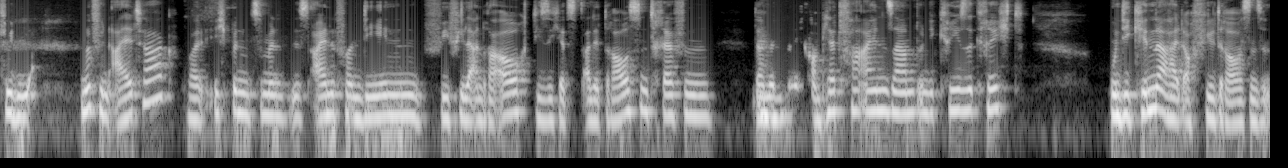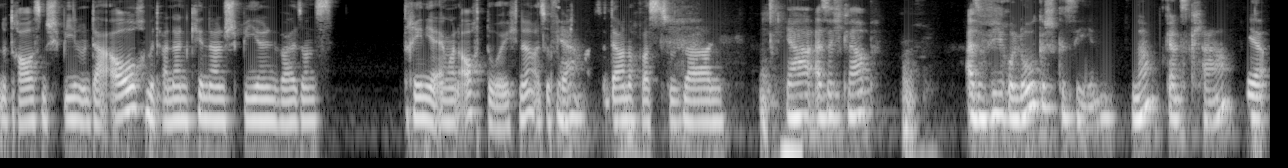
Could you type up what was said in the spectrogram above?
für die ne, für den Alltag, weil ich bin zumindest eine von denen, wie viele andere auch, die sich jetzt alle draußen treffen, damit mhm. man nicht komplett vereinsamt und die Krise kriegt. Und die Kinder halt auch viel draußen sind und draußen spielen und da auch mit anderen Kindern spielen, weil sonst drehen ja irgendwann auch durch, ne? Also vielleicht ja. hast du da noch was zu sagen. Ja, also ich glaube, also virologisch gesehen, ne, ganz klar, ja.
